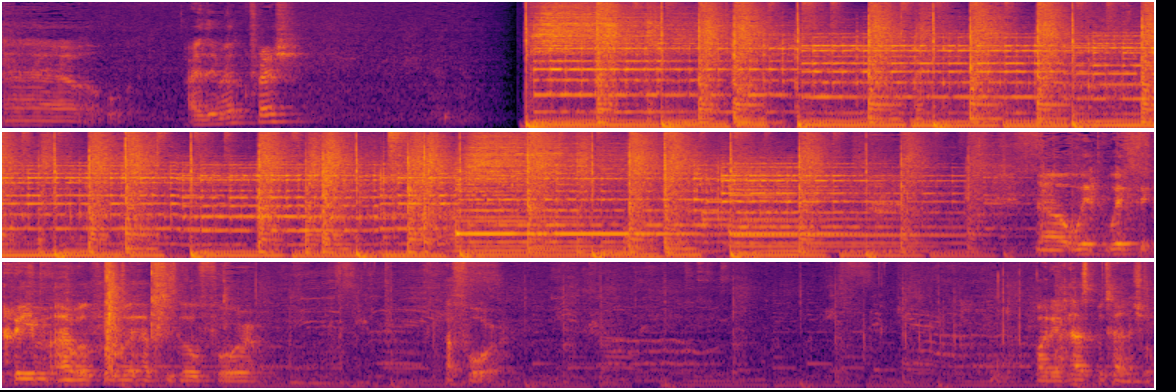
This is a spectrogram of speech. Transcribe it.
Uh, are the milk fresh? with the cream I will probably have to go for a 4. But it has potential.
